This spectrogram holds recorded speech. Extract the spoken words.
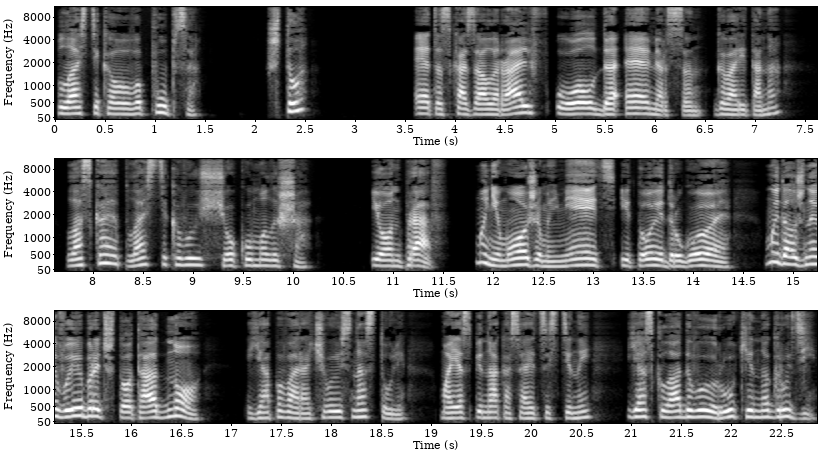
пластикового пупса. «Что?» «Это сказал Ральф Уолда Эмерсон», — говорит она, лаская пластиковую щеку малыша. «И он прав. Мы не можем иметь и то, и другое. Мы должны выбрать что-то одно». Я поворачиваюсь на стуле. Моя спина касается стены. Я складываю руки на груди.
